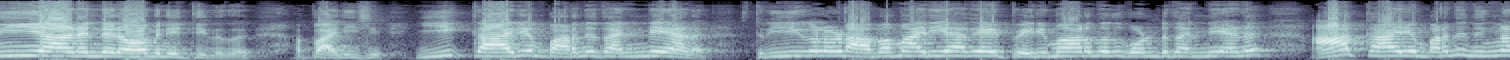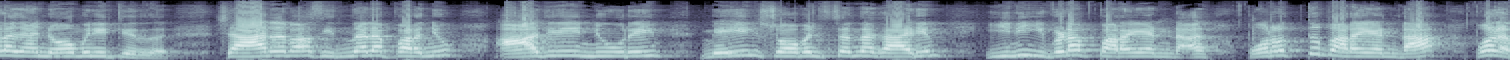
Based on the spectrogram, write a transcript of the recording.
നീയാണ് എന്നെ നോമിനേറ്റ് ചെയ്തത്. അപ്പൊ അനീഷ് ഈ കാര്യം പറഞ്ഞ് തന്നെയാണ്. സ്ത്രീകളോട് അപമര്യാദയായി പെരുമാറുന്നത് കൊണ്ട് തന്നെയാണ് ആ കാര്യം പറഞ്ഞ് നിങ്ങളെ ഞാൻ നോമിനേറ്റ് ചെയ്തത്. ഷാനവാസ് ഇന്നലെ പറഞ്ഞു ആദിലയും നൂറയും മെയിൽ ഷോമൻസ് എന്ന കാര്യം ഇനി ഇവിടെ പറയണ്ട പുറത്ത് പറയണ്ട പോലെ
